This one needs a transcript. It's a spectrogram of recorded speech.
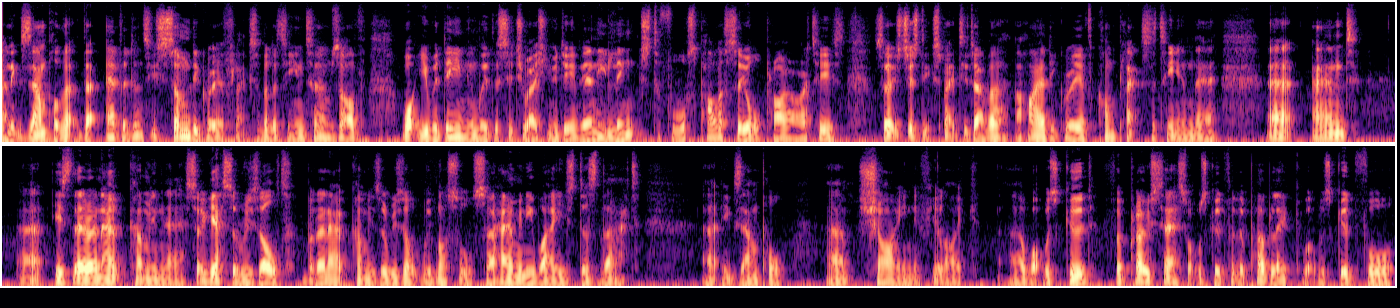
an example that, that evidences some degree of flexibility in terms of what you were dealing with, the situation you're dealing with, any links to force policy or priorities. So it's just expected to have a, a higher degree of complexity in there. Uh, and uh, is there an outcome in there? So yes, a result, but an outcome is a result with muscles. So how many ways does that uh, example um, shine, if you like? Uh, what was good for process, what was good for the public, what was good for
